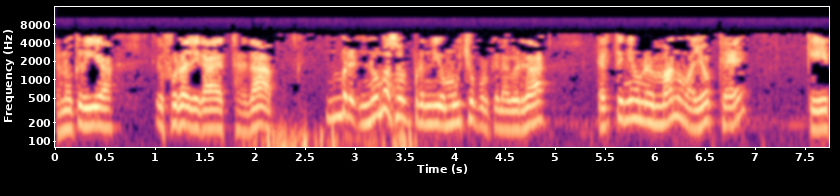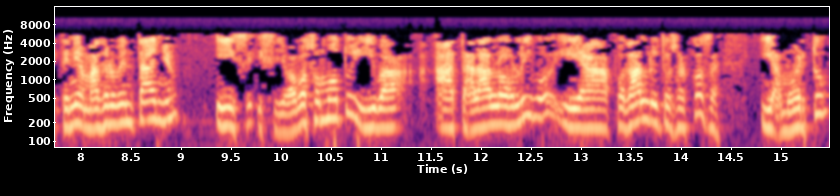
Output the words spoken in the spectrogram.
Yo no creía que fuera a llegar a esta edad. No me ha sorprendido mucho porque la verdad, él tenía un hermano mayor que él, que tenía más de 90 años y se, llevaba su moto y iba a talar los olivos y a podarlo y todas esas cosas. Y ha muerto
